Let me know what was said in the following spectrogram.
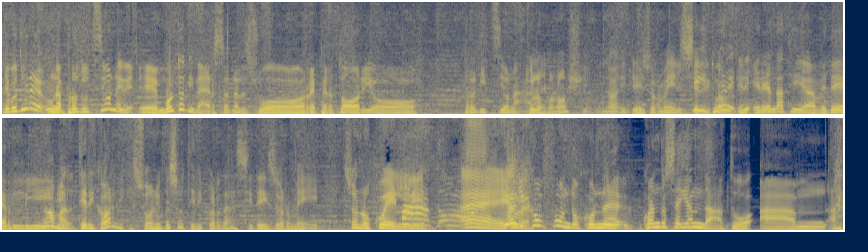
devo dire una produzione eh, molto diversa dal suo repertorio tradizionale. Tu lo conosci? No, i Days or May. ti Sì, tu eri, eri andati a vederli. No, ma ti ricordi chi sono? Pensavo ti ricordassi Days or May. Sono quelli. Madonna! Eh, Ma io li confondo con eh, quando sei andato a, mm, a,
